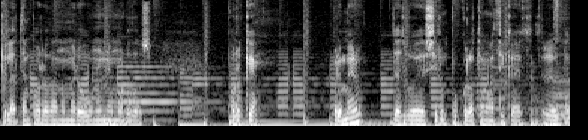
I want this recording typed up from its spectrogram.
que la temporada número 1 y número 2. ¿Por qué? Primero, les voy a decir un poco la temática de esta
